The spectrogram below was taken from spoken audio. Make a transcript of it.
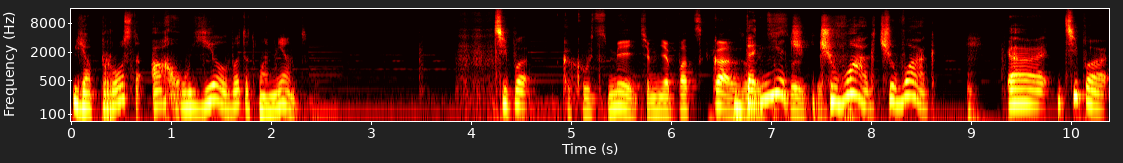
я просто охуел в этот момент. Типа, как вы смеете мне подсказывать? Да нет, суки. чувак, чувак. Э, типа,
